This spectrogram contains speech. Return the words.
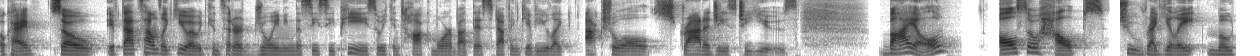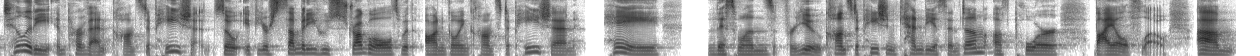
Okay. So if that sounds like you, I would consider joining the CCP so we can talk more about this stuff and give you like actual strategies to use. Bile also helps to regulate motility and prevent constipation. So if you're somebody who struggles with ongoing constipation, hey, this one's for you. Constipation can be a symptom of poor bile flow. Um,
